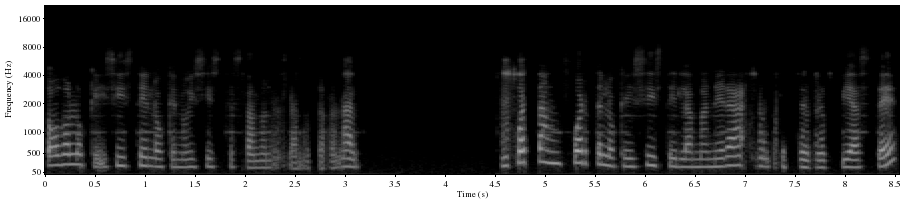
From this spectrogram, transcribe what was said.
todo lo que hiciste y lo que no hiciste estando en el plano terrenal. Fue tan fuerte lo que hiciste y la manera en que te desviaste,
